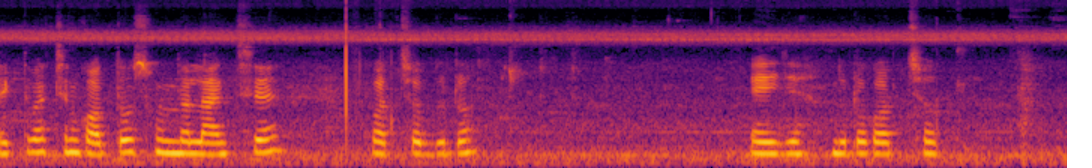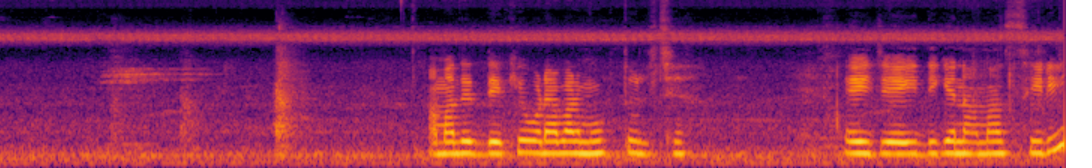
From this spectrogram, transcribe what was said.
দেখতে পাচ্ছেন কত সুন্দর লাগছে কচ্ছপ দুটো। এই যে দুটো কচ্ছপ। আমাদের দেখে ওরা আবার মুখ তুলছে। এই যে এই দিকে নামার সিঁড়ি।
